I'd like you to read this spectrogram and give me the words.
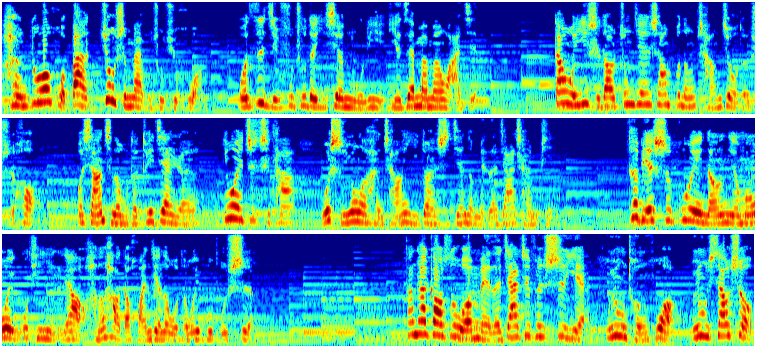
很多伙伴就是卖不出去货。我自己付出的一切努力也在慢慢瓦解。当我意识到中间商不能长久的时候，我想起了我的推荐人，因为支持他，我使用了很长一段时间的美乐家产品，特别是固胃能柠檬味固体饮料，很好的缓解了我的胃部不适。当他告诉我美乐家这份事业不用囤货，不用销售，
